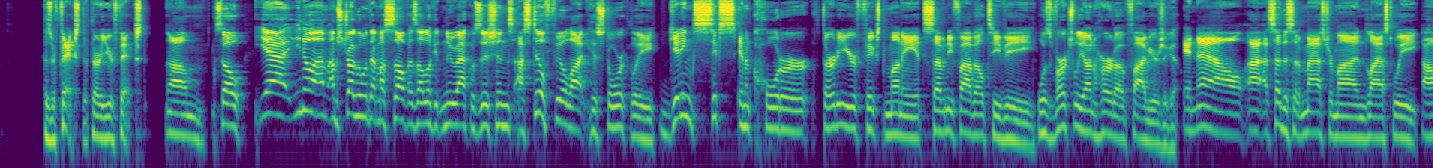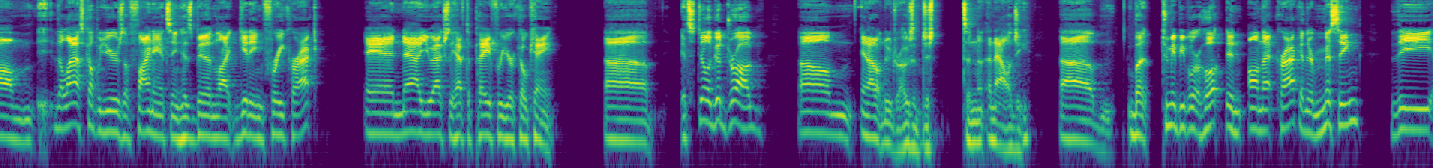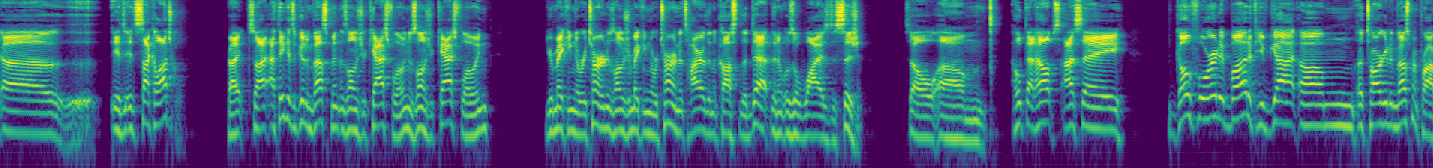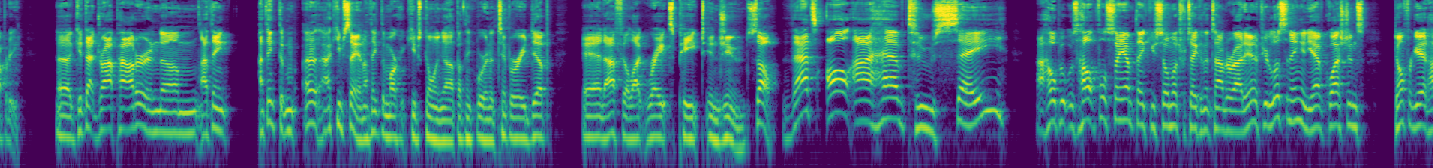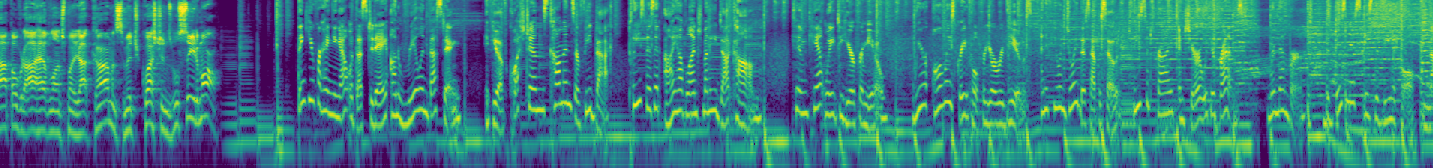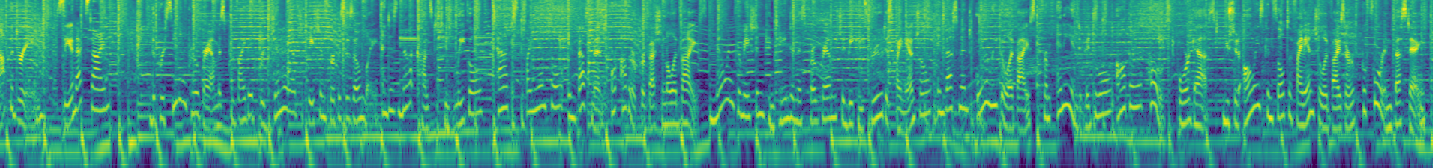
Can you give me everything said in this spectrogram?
because they're fixed, they're 30 year fixed. Um, so yeah, you know, I'm, I'm struggling with that myself as I look at new acquisitions. I still feel like historically getting six and a quarter 30 year fixed money at 75 LTV was virtually unheard of five years ago. And now I, I said this at a mastermind last week. Um, the last couple years of financing has been like getting free crack. And now you actually have to pay for your cocaine. Uh, it's still a good drug. Um, and I don't do drugs. I'm just it's an analogy. Um, but too many people are hooked in, on that crack and they're missing the uh, it, it's psychological, right? So I, I, think it's a good investment as long as you're cash flowing. As long as you're cash flowing, you're making a return. As long as you're making a return, it's higher than the cost of the debt. Then it was a wise decision. So um, I hope that helps. I say go for it, bud. If you've got um, a target investment property, uh, get that dry powder, and um, I think I think the uh, I keep saying I think the market keeps going up. I think we're in a temporary dip, and I feel like rates peaked in June. So that's all I have to say. I hope it was helpful, Sam. Thank you so much for taking the time to write in. If you're listening and you have questions, don't forget hop over to ihavelunchmoney.com and submit your questions. We'll see you tomorrow. Thank you for hanging out with us today on Real Investing. If you have questions, comments, or feedback, please visit ihavelunchmoney.com. Tim can't wait to hear from you. We're always grateful for your reviews, and if you enjoyed this episode, please subscribe and share it with your friends. Remember, the business is the vehicle, not the dream. See you next time. The preceding program is provided for general education purposes only and does not constitute legal, tax, financial, investment, or other professional advice. No information contained in this program should be construed as financial, investment, or legal advice from any individual, author, host, or guest. You should always consult a financial advisor before investing.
